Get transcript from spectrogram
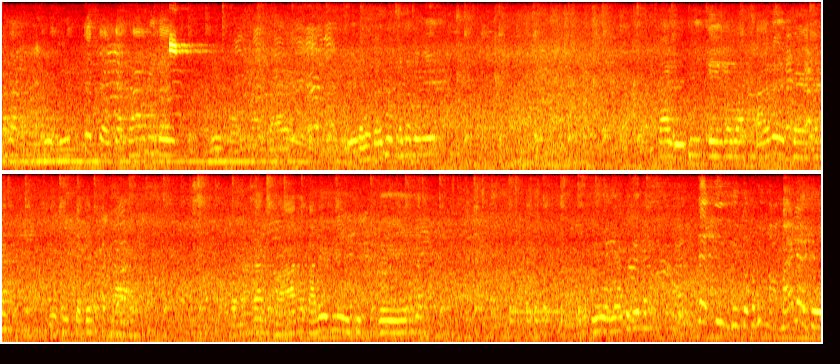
นะครับลูกนี้เต้นจอกจากทางนี้เลยนี่ของทางไปเดี๋ยวเราไปพูดกันตรงนี้ได้อยู่ที่เอกวัตหมายเลขแปดนะครับ อยู่ที่จะเป็นประธานตรงด้านขวาในะหมายเลขที่สิบสี่นะครับยู่ลงไปที่มันได้อีกทีตัวที่หมายเลขอยู่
